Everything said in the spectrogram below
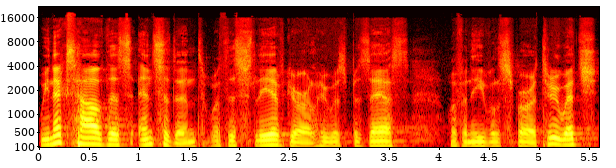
We next have this incident with this slave girl who was possessed with an evil spirit, through which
